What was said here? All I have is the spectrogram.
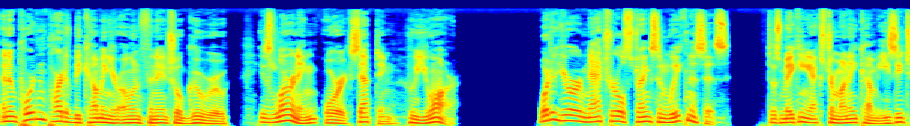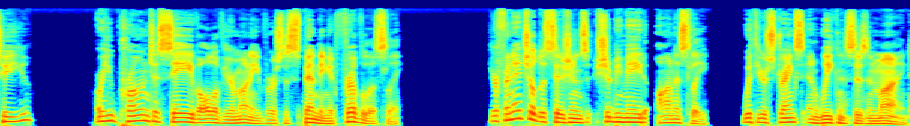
An important part of becoming your own financial guru is learning or accepting who you are. What are your natural strengths and weaknesses? Does making extra money come easy to you? Are you prone to save all of your money versus spending it frivolously? Your financial decisions should be made honestly, with your strengths and weaknesses in mind.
